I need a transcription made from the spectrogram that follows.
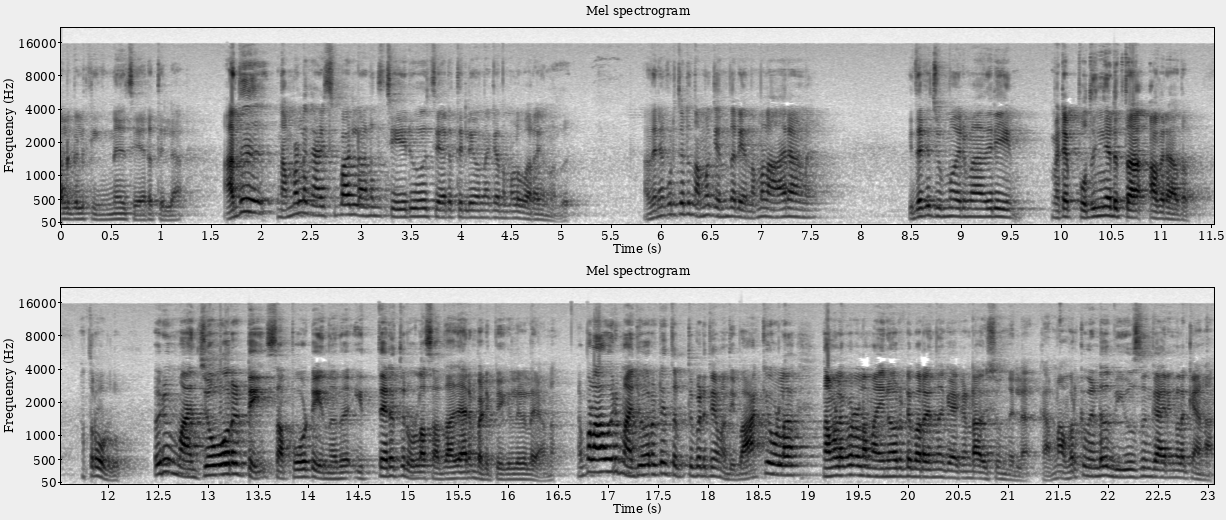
ആളുകൾക്ക് ഇന്നത് ചേരത്തില്ല. അത് നമ്മളുടെ കാഴ്ചപ്പാടിലാണ് ഇത് ചേരുവോ ചേരത്തില്ലയോ എന്നൊക്കെ നമ്മൾ പറയുന്നത്. അതിനെക്കുറിച്ചിട്ട് നമുക്ക് എന്തറിയാം നമ്മൾ ആരാണ്? ഇതൊക്കെ ചുമ്മാ ഒരുമാതിരി മറ്റേ പൊതിഞ്ഞെടുത്ത അപരാധം അത്രേ ഉള്ളൂ. ഒരു മജോറിറ്റി സപ്പോർട്ട് ചെയ്യുന്നത് ഇത്തരത്തിലുള്ള സദാചാരം പഠിപ്പിക്കലുകളെയാണ്. അപ്പോൾ ആ ഒരു മജോറിറ്റി തൃപ്തിപ്പെടുത്തിയാൽ മതി. ബാക്കിയുള്ള നമ്മളെപ്പോലുള്ള മൈനോറിറ്റി പറയുന്നത് കേൾക്കേണ്ട ആവശ്യമൊന്നുമില്ല. കാരണം അവർക്ക് വേണ്ടത് വ്യൂസും കാര്യങ്ങളൊക്കെയാണ്.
